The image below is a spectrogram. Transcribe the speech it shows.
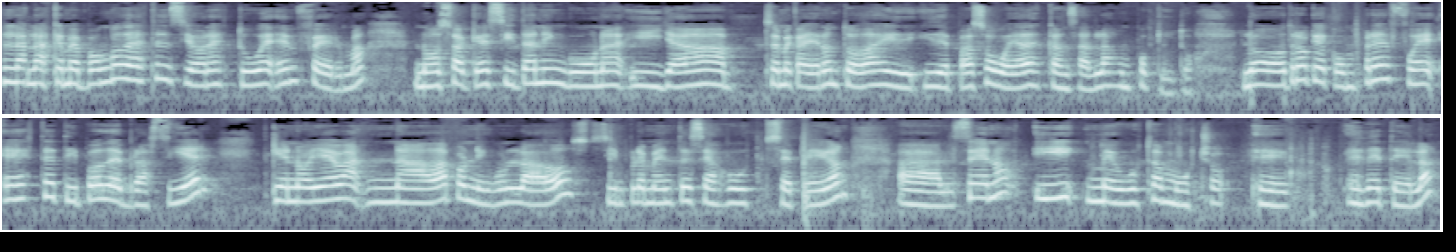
las que me pongo de extensiones estuve enferma, no saqué cita ninguna y ya se me cayeron todas y, de paso voy a descansarlas un poquito. Lo otro que compré fue este tipo de brasier que no lleva nada por ningún lado, simplemente se, se pegan al seno y me gusta mucho, eh, es de tela,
